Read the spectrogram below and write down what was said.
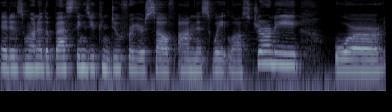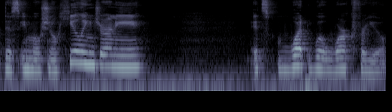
It is one of the best things you can do for yourself on this weight loss journey or this emotional healing journey. It's what will work for you.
